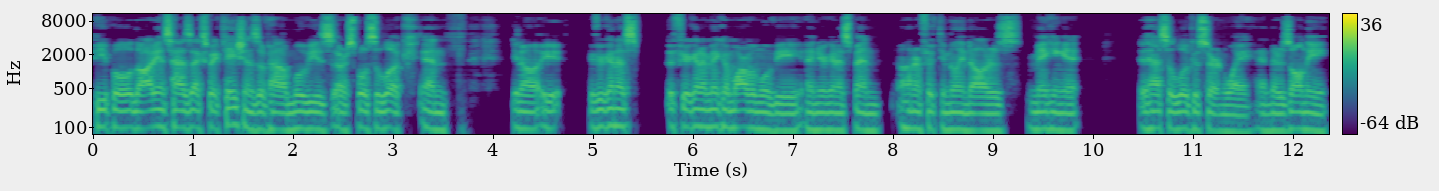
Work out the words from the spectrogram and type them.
people, the audience has expectations of how movies are supposed to look, and you know, if you're gonna if you're gonna make a Marvel movie and you're gonna spend 150 million dollars making it, it has to look a certain way, and there's only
